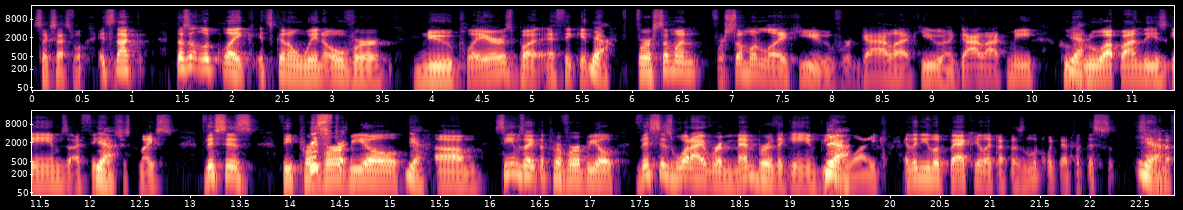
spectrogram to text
successful. It's not doesn't look like it's gonna win over new players, but I think it Yeah. for someone for someone like you, for a guy like you and a guy like me who Yeah. grew up on these games, I think Yeah. it's just nice. This is the This proverbial Yeah. um seems like the proverbial this is what I remember the game being Yeah. like. And then you look back, you're like, that doesn't look like that, but this Yeah. kind of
